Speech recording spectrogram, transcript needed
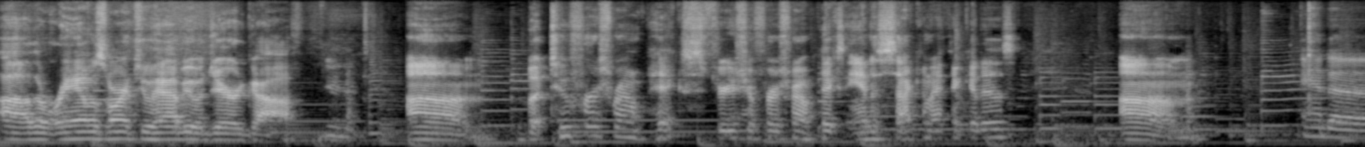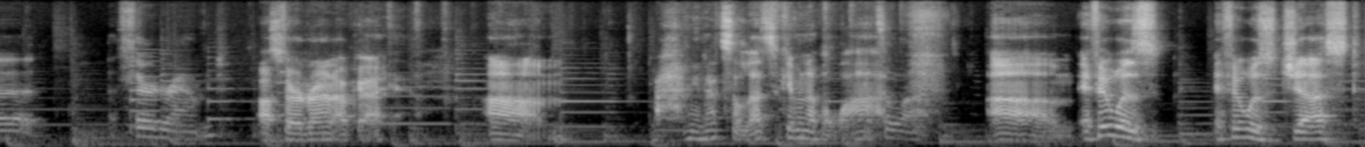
uh, the Rams weren't too happy with Jared Goff. Mhm. Um, but two first round picks, future first round picks, and a second, I think it is. Um, And a, a third round. a third round. Okay. Um, I mean that's a, that's giving up a That's lot. a lot. Um, if it was if it was just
